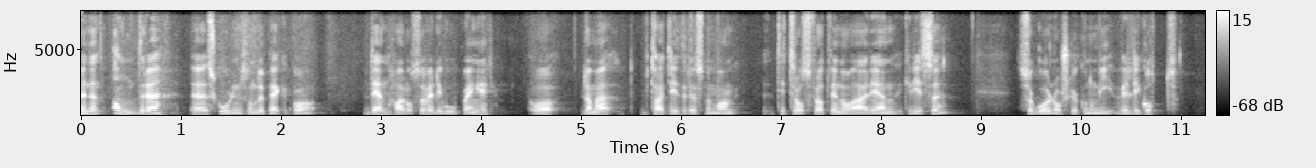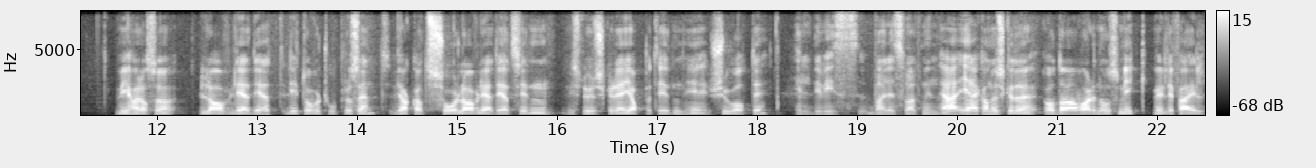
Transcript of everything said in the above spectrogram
Men den andre eh, skolen som du peker på, den har også veldig gode poenger. Og La meg ta et lite resonnement. Til tross for at vi nå er i en krise, så går norsk økonomi veldig godt. Vi har altså lav ledighet, litt over 2% Vi har ikke hatt så lav ledighet siden hvis du husker det, jappetiden i 87. Heldigvis. Bare svakt minne. Ja, jeg kan huske det. Og Da var det noe som gikk veldig feil.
